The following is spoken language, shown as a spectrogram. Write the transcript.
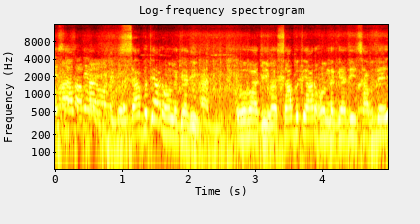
ਇਹ ਸਭ ਤਿਆਰ ਹੋਣ ਲੱਗੇ। ਸਭ ਤਿਆਰ ਹੋਣ ਲੱਗਿਆ ਜੀ? ਹਾਂਜੀ। ਉਹ ਵਾਹ ਜੀ ਵਾਹ ਸਭ ਤਿਆਰ ਹੋਣ ਲੱਗਿਆ ਜੀ। ਸਭ ਦੇ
